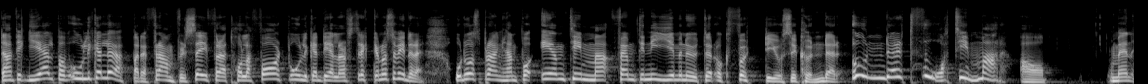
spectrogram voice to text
där han fick hjälp av olika löpare framför sig för att hålla fart på olika delar av sträckan och så vidare. Och då sprang han på 1 timme, 59 minuter och 40 sekunder. Under 2 timmar! Ja. Men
